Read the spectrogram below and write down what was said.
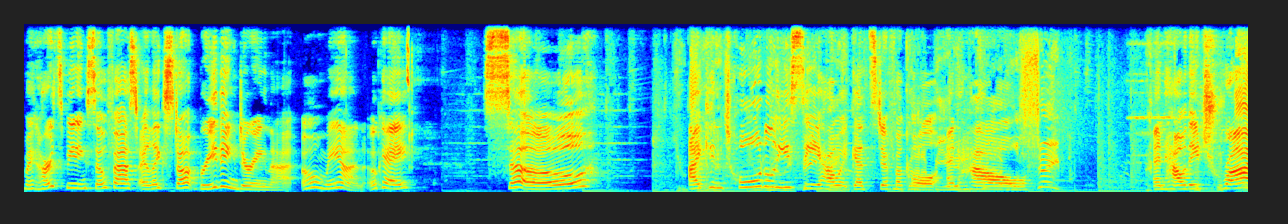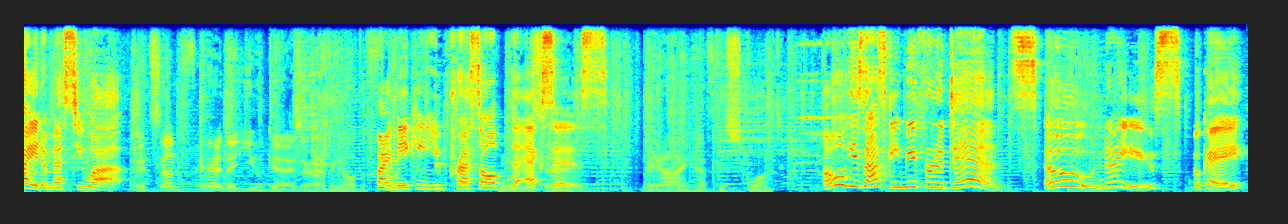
my heart's beating so fast. I like stopped breathing during that. Oh man, okay. So, I can totally see how it gets difficult and how and how they try to mess you up It's unfair that you guys are having all the fun. by making you press all the do you say? X's. May I have this squat? Oh, he's asking me for a dance. Oh, nice. Okay.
